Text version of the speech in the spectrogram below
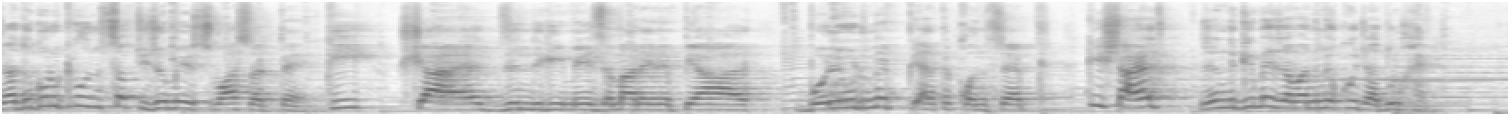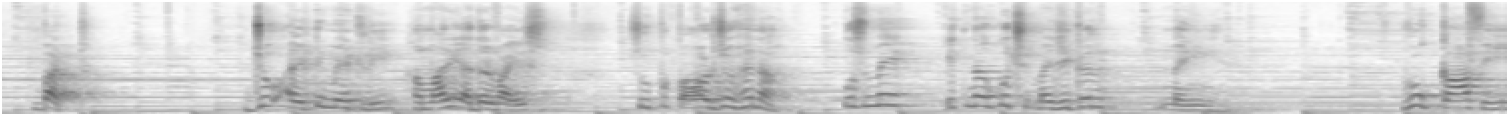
जादूगरों की उन सब चीज़ों में विश्वास रखते हैं कि शायद ज़िंदगी में ज़माने में प्यार बॉलीवुड में प्यार का कॉन्सेप्ट कि शायद ज़िंदगी में ज़माने में कोई जादू है। बट जो अल्टीमेटली हमारी अदरवाइज़ सुपर पावर जो है ना, उसमें इतना कुछ मैजिकल नहीं है। वो काफ़ी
